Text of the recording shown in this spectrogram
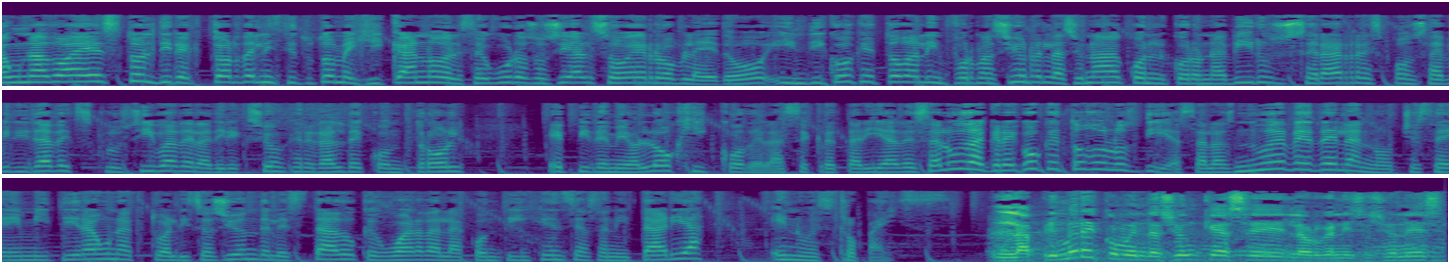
Aunado a esto, el director del Instituto Mexicano del Seguro Social, Zoe Robledo, indicó que toda la información relacionada con el coronavirus será responsabilidad exclusiva de la Dirección General de Control Epidemiológico de la Secretaría de Salud. Agregó que todos los días a las 9 de la noche se emitirá una actualización del estado que guarda la contingencia sanitaria en nuestro país. La primera recomendación que hace la organización es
